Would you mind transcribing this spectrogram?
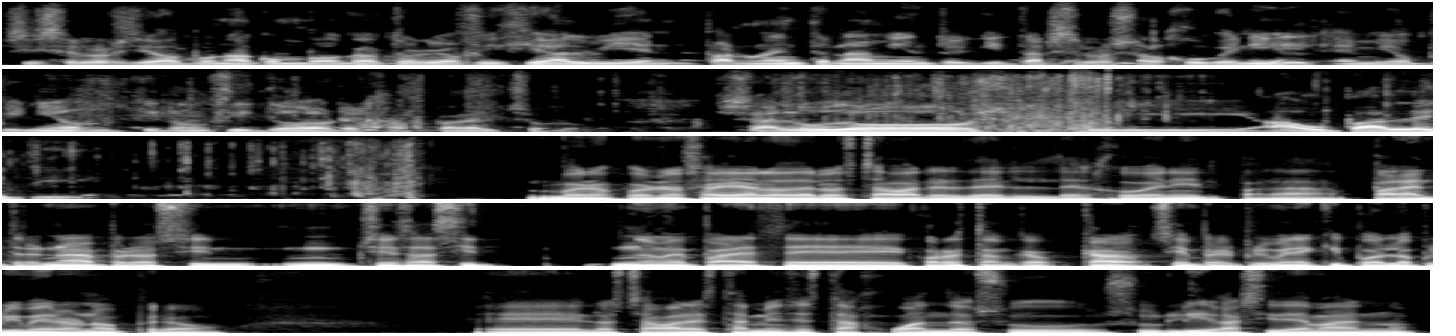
Si se los lleva por una convocatoria oficial, bien. Para un entrenamiento y quitárselos al juvenil, en mi opinión, tironcito de orejas para el cholo. Saludos y aupa Leti. Bueno, pues no sabía lo de los chavales del, juvenil para, entrenar, pero si, si, es así, no me parece correcto. Aunque, claro, siempre el primer equipo es lo primero, ¿no? Pero eh, los chavales también se están jugando sus ligas y demás, ¿no?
